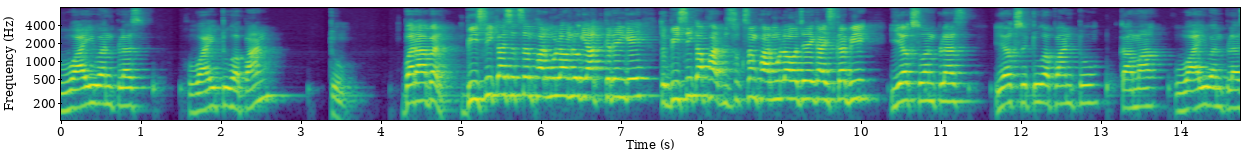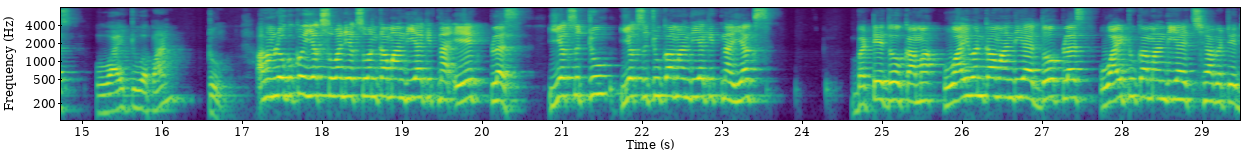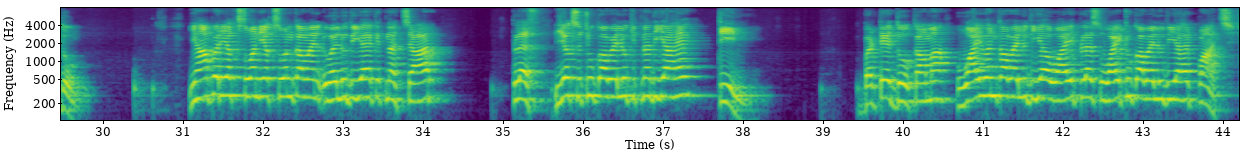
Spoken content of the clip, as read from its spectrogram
y one plus y two upon two बराबर। बीसी का सेक्शन फार्मूला हम लोग याद करेंगे तो बीसी का सेक्शन फार्मूला हो जाएगा इसका भी x one plus x two upon two comma y one plus y two upon two अब हम लोगों को यक्स वन यक्स वन का मान दिया कितना? एक plus x two x two का मान दिया कितना? यक्स बटे दो कामा वाई वन का मान दिया है दो प्लस वाई टू का मान दिया है छह बटे दो। यहाँ पर यक्स वन यक्स वन का वैल्यू दिया है कितना? चार प्लस यक्स टू का वैल्यू कितना दिया है? तीन। बटे दो कामा वाई वन का वैल्यू दिया है वाई प्लस वाई टू का वैल्यू दिया है पाँच।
